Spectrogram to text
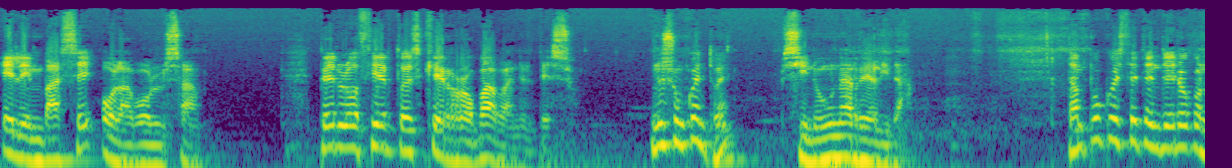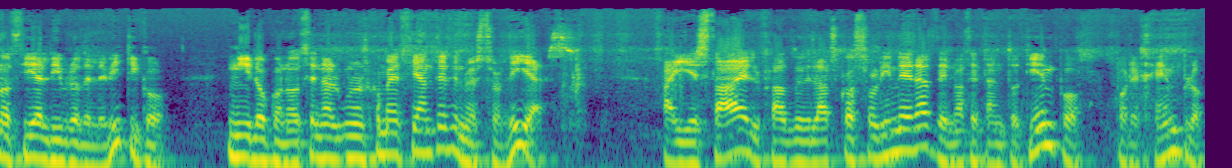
el envase o la bolsa. Pero lo cierto es que robaban el peso. No es un cuento, ¿eh? sino una realidad. Tampoco este tendero conocía el libro del Levítico, ni lo conocen algunos comerciantes de nuestros días. Ahí está el fraude de las gasolineras de no hace tanto tiempo, por ejemplo.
